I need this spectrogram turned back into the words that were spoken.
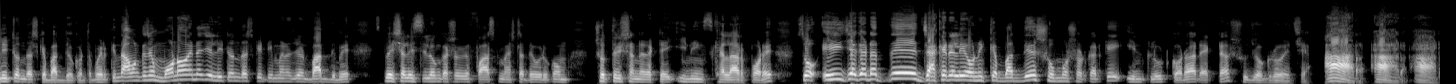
লিটন দাসকে বাদ দিয়ে করতে পারে। কিন্তু আমার কাছে মনে হয় না যে লিটন দাসকে টিম ম্যানেজমেন্ট বাদ দেবে স্পেশালি শ্রীলঙ্কার সঙ্গে ফার্স্ট ম্যাচটাতে ওরকম ছত্রিশ রানের একটা ইনিংস খেলার পরে। সো এই জায়গাটাতে জাকের আলী অনেককে বাদ দিয়ে সৌম্য সরকারকে ইনক্লুড করার একটা সুযোগ রয়েছে। আর আর আর।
